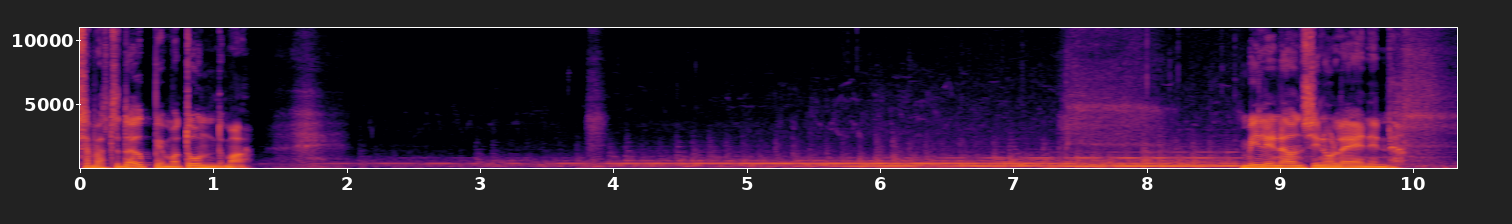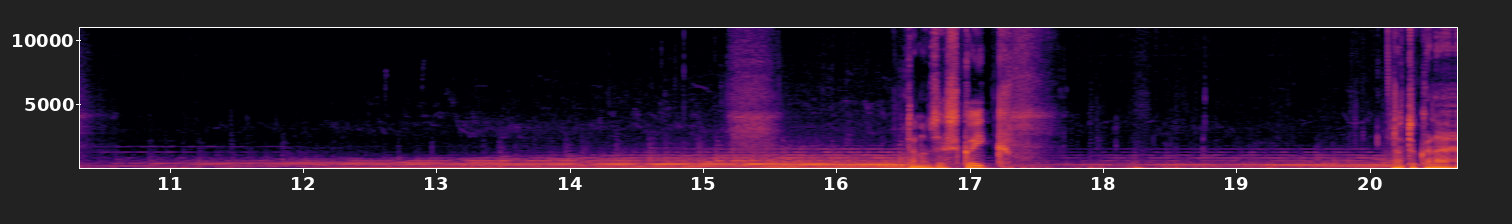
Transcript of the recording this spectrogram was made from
sa pead teda õppima tundma milline on sinu Lenin? Tänuseks kõik. natukene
